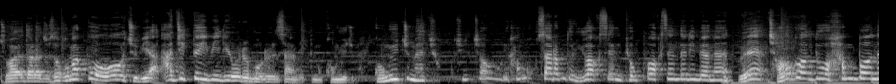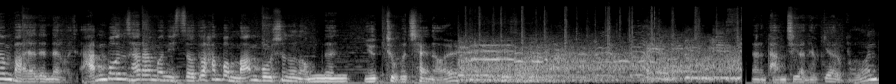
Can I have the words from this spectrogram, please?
좋아요 달아줘서 고맙고. 주비야 아직도 이 비디오를 모르는 사람이 있으면 공유 좀 해. 공유 좀 해줘. 진짜 우리 한국 사람들 유학생 교포 학생들이면은 왜 적어도 한 번은 봐야 된다는 거지. 안 본 사람은 있어도 한 번만 볼 수는 없는 유튜브 채널. 나는 다음 시간에 올게요 여러분.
